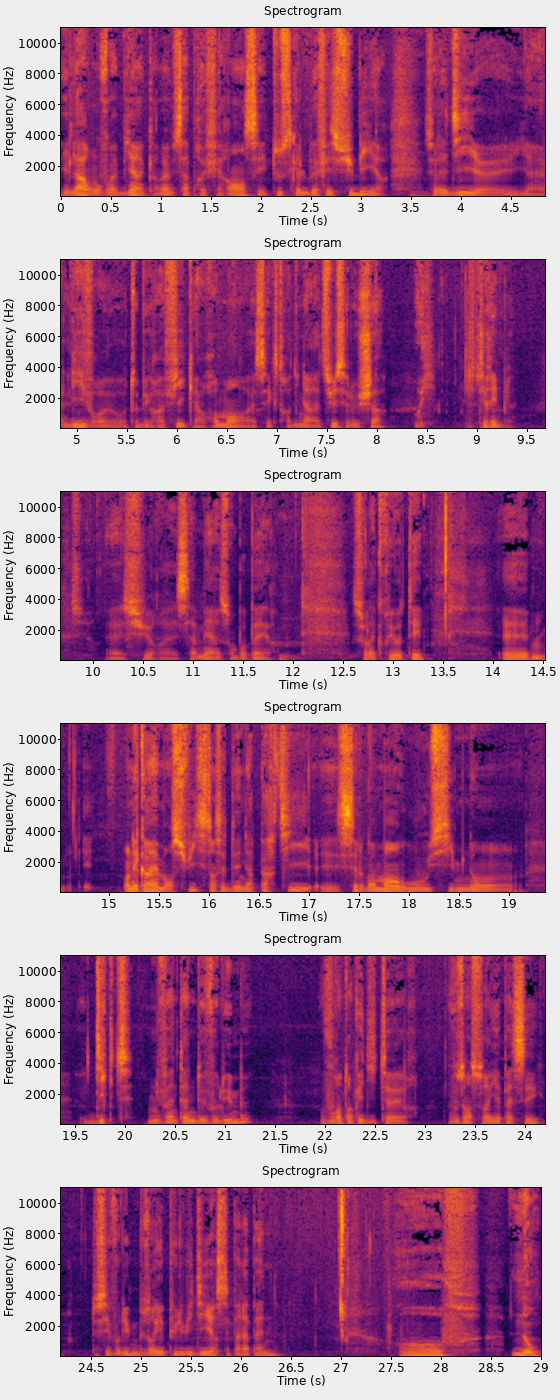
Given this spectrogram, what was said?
Et là, on voit bien quand même sa préférence et tout ce qu'elle lui a fait subir. Mm. Cela dit, euh, il y a un livre autobiographique, un roman assez extraordinaire là-dessus, c'est Le Chat. Oui. C'est terrible. Euh, sur sa mère et son beau-père. Mm. Sur la cruauté. On est quand même en Suisse dans cette dernière partie. C'est le moment où Simon dicte une vingtaine de volumes. Vous, en tant qu'éditeur, vous en seriez passé de ces volumes? Vous auriez pu lui dire c'est pas la peine? Oh non.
